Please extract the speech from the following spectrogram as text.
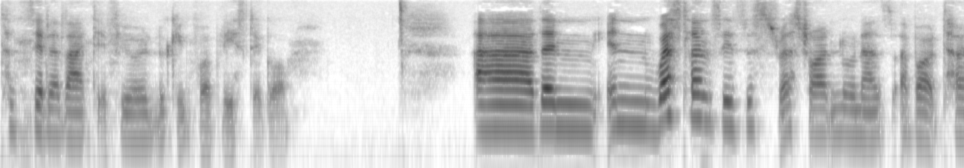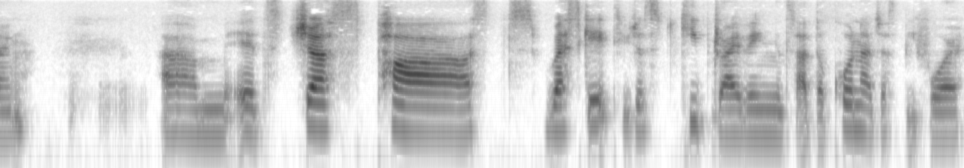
consider that if you're looking for a place to go. Uh, then in Westlands, there's this restaurant known as About Thyme. Um, it's just past Westgate. You just keep driving. It's at the corner just before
